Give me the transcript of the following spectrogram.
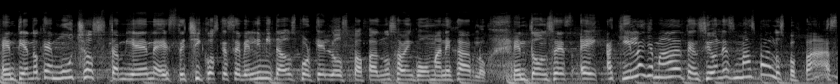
Entiendo que hay muchos también este, chicos que se ven limitados porque los papás no saben cómo manejarlo. Entonces, hey, aquí la llamada de atención es más para los papás.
